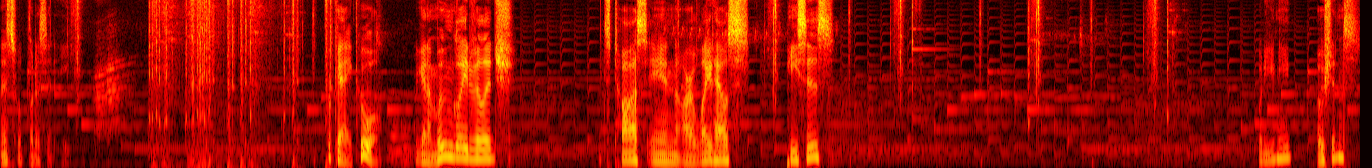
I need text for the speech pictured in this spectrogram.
This will put us at eight. Okay, cool. We got a Moonglade village. Let's toss in our lighthouse pieces. What do you need? Potions?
